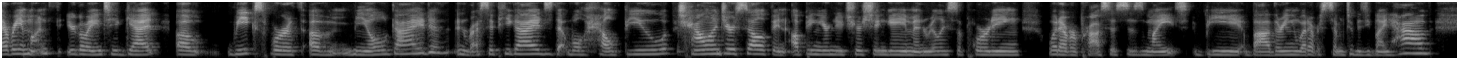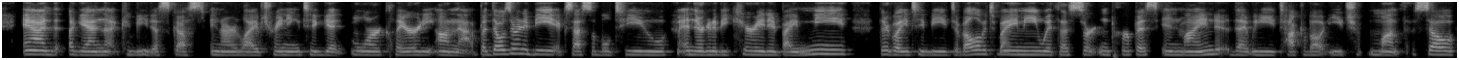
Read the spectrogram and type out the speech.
every month you're going to get a week's worth of meal guide and recipe guides that will help you challenge yourself in upping your nutrition game and really supporting whatever processes might be bothering whatever symptoms you might have and again, that can be discussed in our live training to get more clarity on that. But those are going to be accessible to you and they're going to be curated by me. They're going to be developed by me with a certain purpose in mind that we talk about each month. So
